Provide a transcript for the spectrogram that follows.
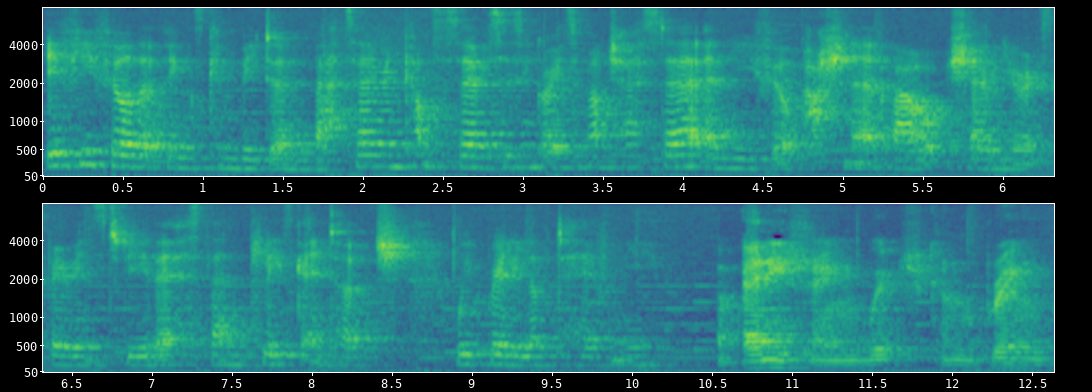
If you feel that things can be done better in cancer services in Greater Manchester and you feel passionate about sharing your experience to do this, then please get in touch. We'd really love to hear from you. Anything which can bring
